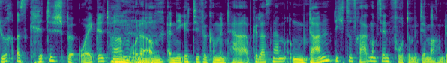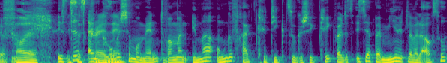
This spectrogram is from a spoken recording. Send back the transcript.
durchaus kritisch beäugelt haben Mhm. oder auch negative Kommentare abgelassen haben, um dann dich zu fragen, ob sie ein Foto mit dir machen dürfen. Voll. Ist, Ist das, das ein komischer Moment, wo man immer ungefragt Kritik zugeschickt kriegt? Weil das ist ja bei mir mittlerweile auch so,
